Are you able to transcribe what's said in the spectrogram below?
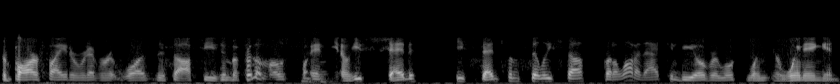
the bar fight or whatever it was this off season, but for the most part, and you know, he said he said some silly stuff, but a lot of that can be overlooked when you're winning. And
